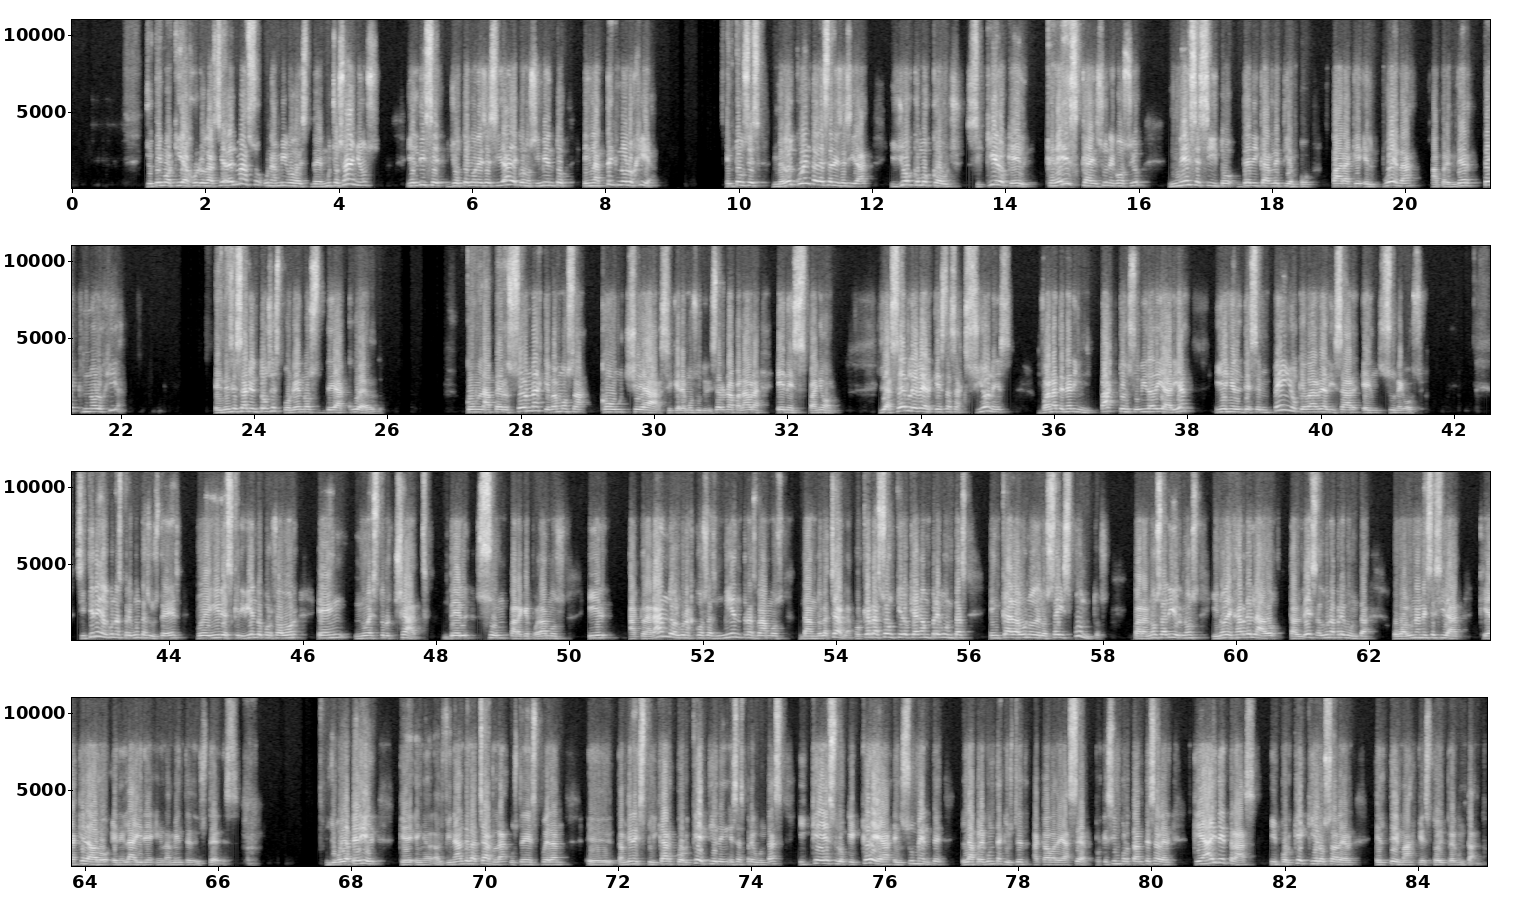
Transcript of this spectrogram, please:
Yo tengo aquí a Julio García del Mazo, un amigo de, muchos años, y él dice, yo tengo necesidad de conocimiento en la tecnología. Entonces, me doy cuenta de esa necesidad y yo como coach, si quiero que él crezca en su negocio, necesito dedicarle tiempo para que él pueda aprender tecnología. Es necesario entonces ponernos de acuerdo con la persona que vamos a coachear, si queremos utilizar una palabra en español, y hacerle ver que estas acciones van a tener impacto en su vida diaria y en el desempeño que va a realizar en su negocio. Si tienen algunas preguntas ustedes, pueden ir escribiendo, por favor, en nuestro chat del Zoom para que podamos ir aclarando algunas cosas mientras vamos dando la charla. ¿Por qué razón quiero que hagan preguntas en cada uno de los seis puntos? Para no salirnos y no dejar de lado tal vez alguna pregunta o alguna necesidad que ha quedado en el aire en la mente de ustedes. Yo voy a pedir que al final de la charla ustedes puedan eh, también explicar por qué tienen esas preguntas y qué es lo que crea en su mente la pregunta que usted acaba de hacer, porque es importante saber qué hay detrás y por qué quiero saber el tema que estoy preguntando.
